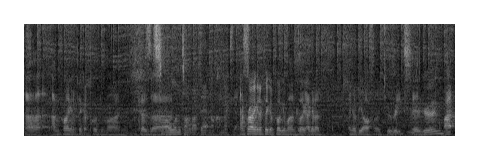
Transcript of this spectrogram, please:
uh, I'm probably gonna pick up Pokemon because uh, So I want to talk about that, and I'll come back to that. I'm probably gonna pick up Pokemon because I, I gotta, I'm gonna be off for like two Is it, weeks. is it and- good? I,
